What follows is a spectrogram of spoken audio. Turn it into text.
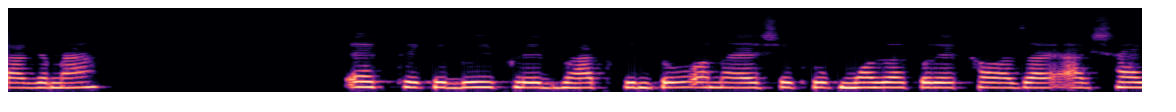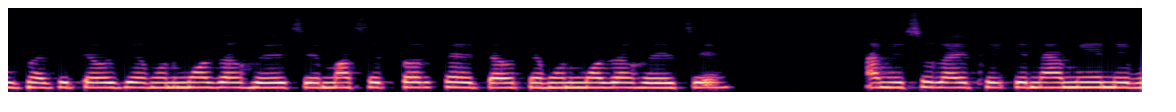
লাগে না। এক থেকে দুই প্লেট ভাত কিন্তু অনায়াসে খুব মজা করে খাওয়া যায়। আর শাক ভাজিটাও যেমন মজা হয়েছে, মাছের তরকারিটাও তেমন মজা হয়েছে। আমি চুলাই থেকে নামিয়ে নেব।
